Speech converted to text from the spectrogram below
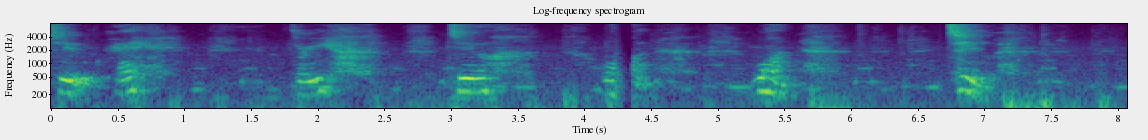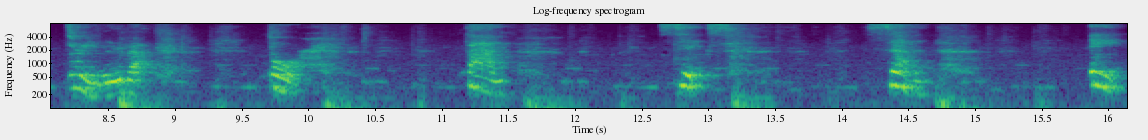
two, okay? Three, two, one, one, two, three, lean it back, four, five, six, seven, eight,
